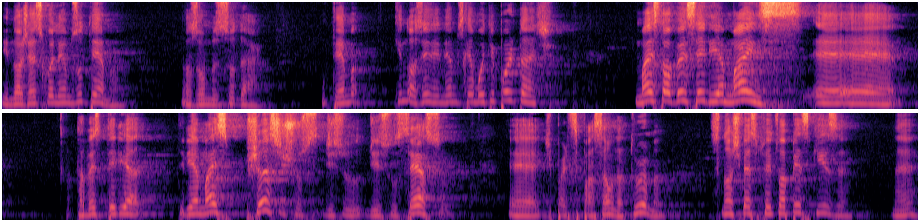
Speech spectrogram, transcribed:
E nós já escolhemos o tema. Nós vamos estudar. Um tema que nós entendemos que é muito importante. Mas talvez seria mais. É, talvez teria, teria mais chance de, de, de sucesso, é, de participação da turma, se nós tivéssemos feito uma pesquisa. Né?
